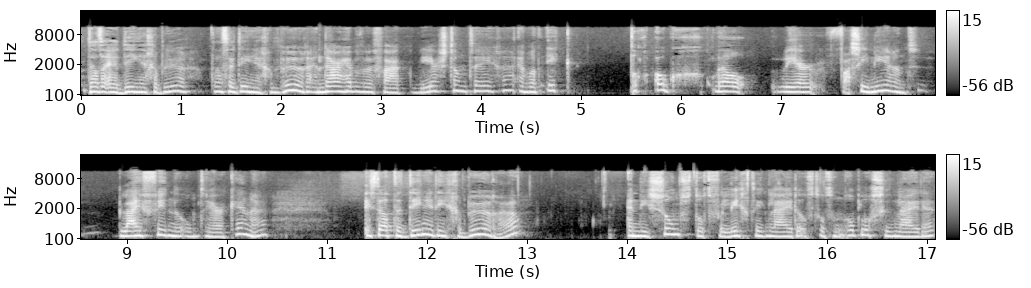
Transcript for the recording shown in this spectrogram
dat er dingen gebeuren. Dat er dingen gebeuren. En daar hebben we vaak weerstand tegen. En wat ik toch ook wel weer fascinerend blijf vinden om te herkennen, is dat de dingen die gebeuren en die soms tot verlichting leiden of tot een oplossing leiden,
